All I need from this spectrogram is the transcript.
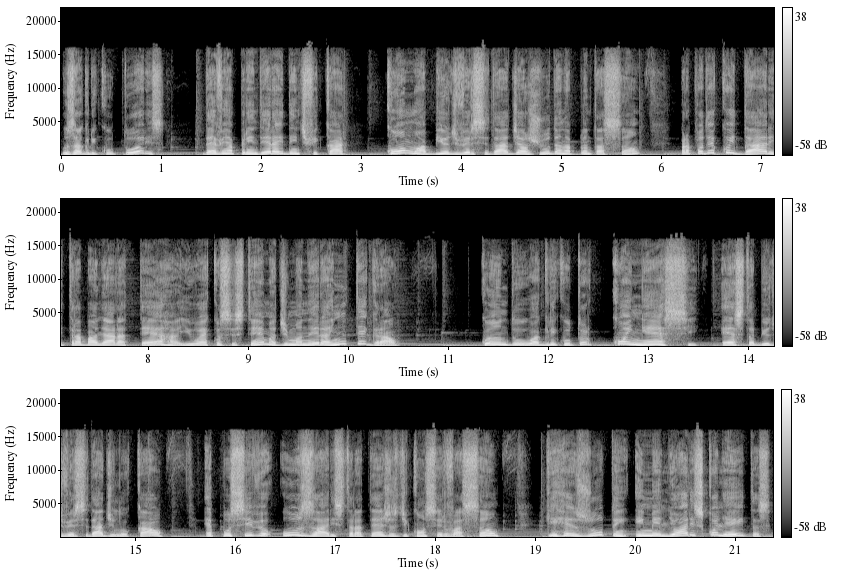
Os agricultores devem aprender a identificar como a biodiversidade ajuda na plantação para poder cuidar e trabalhar a terra e o ecossistema de maneira integral. Quando o agricultor conhece esta biodiversidade local, é possível usar estratégias de conservação que resultem em melhores colheitas,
